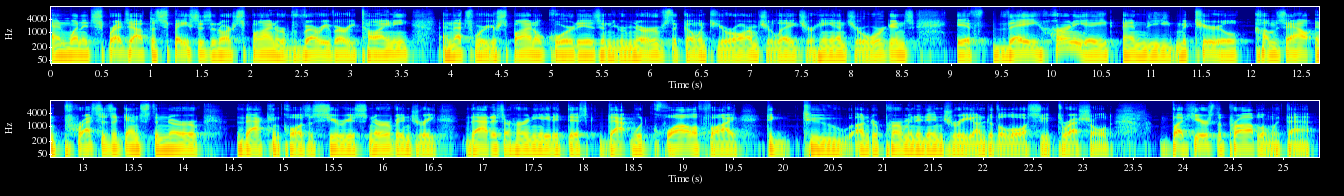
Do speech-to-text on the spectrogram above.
And when it spreads out, the spaces in our spine are very, very tiny. And that's where your spinal cord is and your nerves that go into your arms, your legs, your hands, your organs. If they herniate and the material comes out and presses against the nerve, that can cause a serious nerve injury. That is a herniated disc that would qualify to, to under permanent injury under the lawsuit threshold. But here's the problem with that.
